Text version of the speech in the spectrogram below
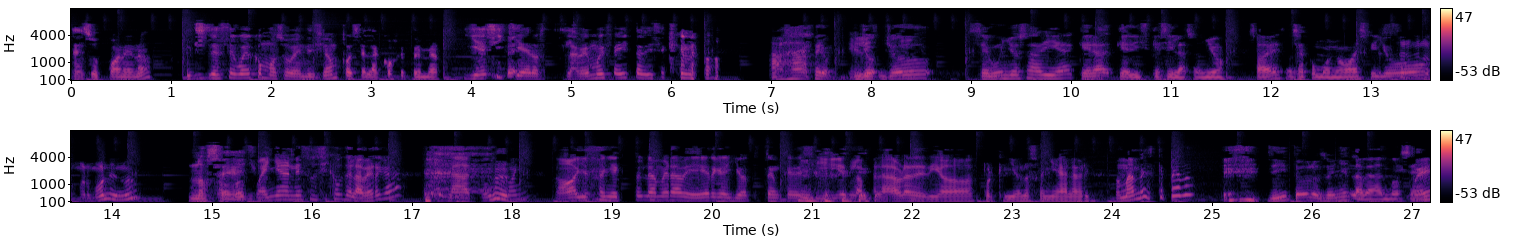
se supone, ¿no? Ese güey como su bendición, pues se la coge primero. Y es si quiero, si la ve muy feita, dice que no. Ajá, pero yo, yo, según yo sabía que era que dice que si la soñó, ¿sabes? O sea, como no, es que yo... De los mormones, ¿no? No sé. ¿Todos sueñan esos hijos de la verga? No, yo soñé que soy la mera verga y yo te tengo que decir la palabra de Dios porque yo lo soñé a la verga. No mames, ¿qué pedo? Sí, todos lo sueñan, la verdad no sé.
